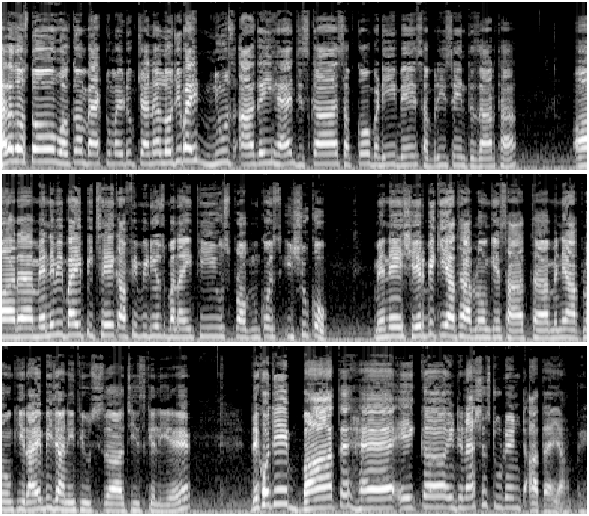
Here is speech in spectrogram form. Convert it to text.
हेलो दोस्तों welcome back to my YouTube channel लो जी भाई न्यूज़ आ गई है जिसका सबको बड़ी बेसब्री से इंतज़ार था। और मैंने भी भाई पीछे काफ़ी वीडियोस बनाई थी, उस प्रॉब्लम को इस इशू को। मैंने शेयर भी किया था आप लोगों के साथ। मैंने आप लोगों की राय भी जानी थी उस चीज़ के लिए। देखो जी, बात है, एक इंटरनेशनल स्टूडेंट आता है यहाँ पे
